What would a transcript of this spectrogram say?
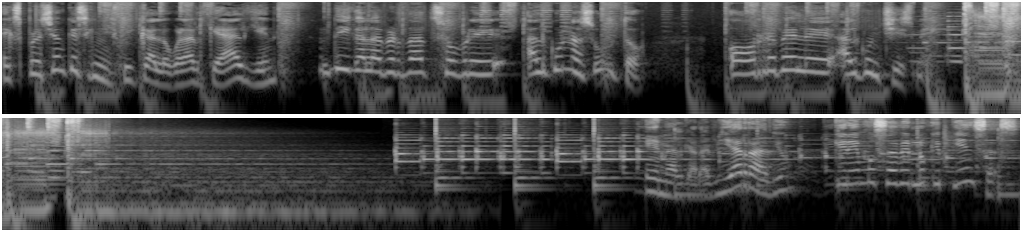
Expresión que significa lograr que alguien diga la verdad sobre algún asunto o revele algún chisme. En Algarabía Radio Queremos saber lo que piensas.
